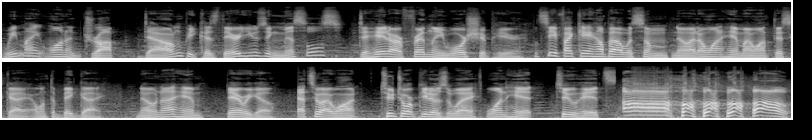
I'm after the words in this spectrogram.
We might want to drop down because they're using missiles to hit our friendly warship here. Let's see if I can't help out with some... No, I don't want him. I want this guy. I want the big guy. No, not him. There we go. That's who I want. Two torpedoes away. One hit. Two hits. Oh!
